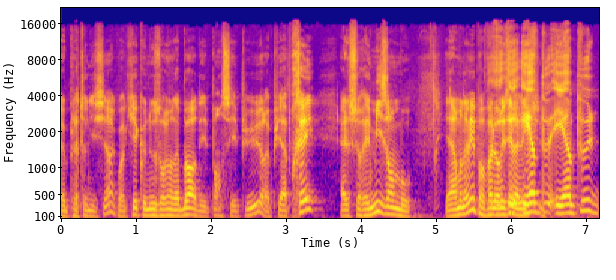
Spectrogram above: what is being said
euh, platonicien, quoi, qui est que nous aurions d'abord des pensées pures et puis après elles seraient mises en mots. Et à mon avis, pour valoriser et, la lecture... Et un peu, et un peu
